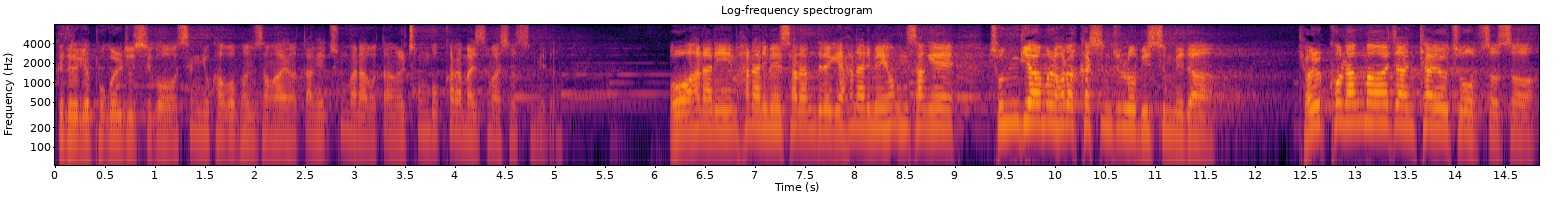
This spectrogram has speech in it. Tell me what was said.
그들에게 복을 주시고 생육하고 번성하여 땅에 충만하고 땅을 정복하라 말씀하셨습니다. 오 하나님, 하나님의 사람들에게 하나님의 형상의 존귀함을 허락하신 줄로 믿습니다. 결코 낭망하지 않게 하여 주옵소서.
